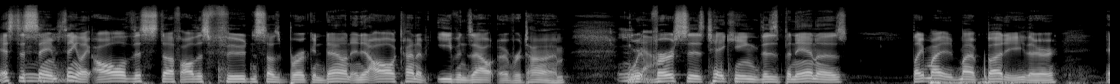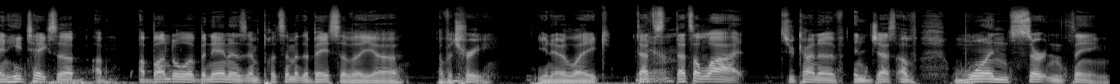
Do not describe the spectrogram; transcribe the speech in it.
It's the same thing. Like all of this stuff, all this food and stuff's broken down, and it all kind of evens out over time. Yeah. Versus taking these bananas, like my my buddy there, and he takes a, a a bundle of bananas and puts them at the base of a uh, of a tree. You know, like that's Yeah. that's a lot to kind of ingest of one certain thing.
